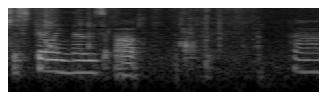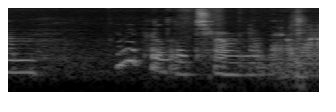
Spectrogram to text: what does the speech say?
just filling those up. Um, let me put a little charm on that one.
